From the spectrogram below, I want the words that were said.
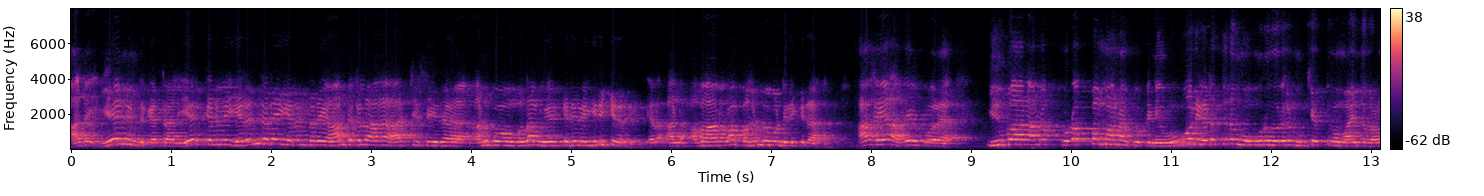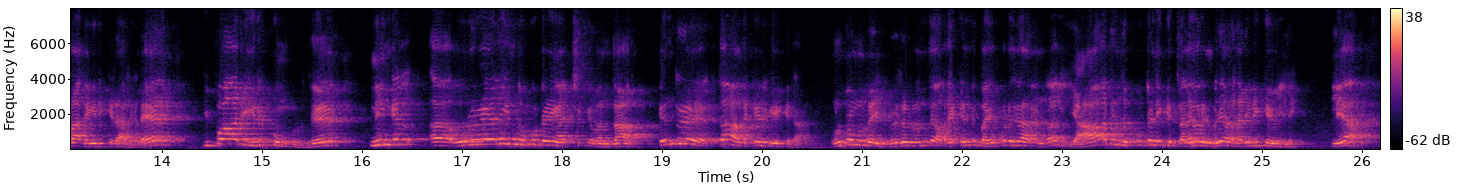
அது ஏன் என்று கேட்டால் ஏற்கனவே இரண்டரை இரண்டரை ஆண்டுகளாக ஆட்சி செய்த அனுபவம் எல்லாம் ஏற்கனவே இருக்கிறது. எல- அவ்வாறெல்லாம் பகிர்ந்து கொண்டிருக்கிறார்கள். ஆகையால் அதே போல இவ்வாறான குழப்பமான கூட்டணி ஒவ்வொரு இடத்திலும் ஒவ்வொருவர்கள் முக்கியத்துவம் வாய்ந்தவர்களாக இருக்கிறார்களே. இவ்வாறு இருக்கும் பொழுது நீங்கள் ஒருவேளை இந்த கூட்டணி ஆட்சிக்கு வந்தால் என்று தான் அதை கேள்வி கேட்கிறார். ஒன்றுமில்லை இவர்கள் வந்து அவரை கண்டு பயப்படுகிறார் என்றால் யார் இந்த கூட்டணிக்கு தலைவர் என்பதை அவர் அறிவிக்கவில்லை. இல்லையா?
